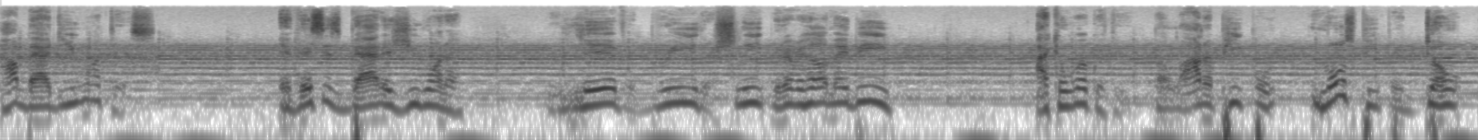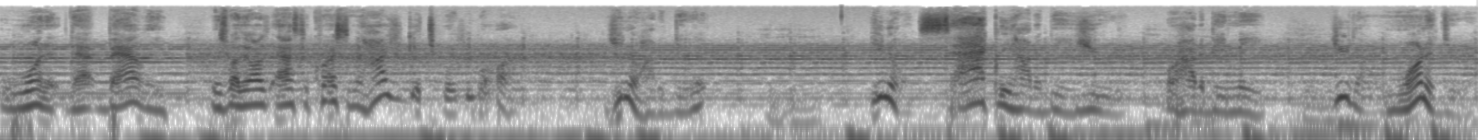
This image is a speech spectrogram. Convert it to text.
How bad do you want this? If it's as bad as you want to live or breathe or sleep, whatever hell it may be, I can work with you. But a lot of people, most people don't want it that badly. Which is why they always ask the question, how did you get to where you are? You know how to do it. You know exactly how to be you or how to be me. You don't want to do it.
